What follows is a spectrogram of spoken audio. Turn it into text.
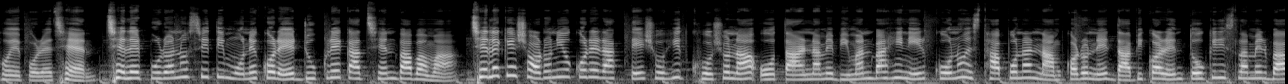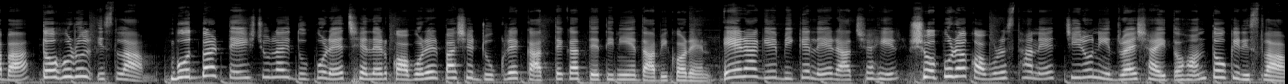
হয়ে পড়েছেন। ছেলের পুরনো স্মৃতি মনে করে ডুকরে কাঁদছেন বাবা মা। ছেলেকে স্মরণীয় করে রাখতে শহীদ ঘোষণা ও তার নামে বিমান বাহিনীর কোনো স্থাপনার নামকরণের দাবি করেন তৌকির ইসলামের বাবা তহুরুল ইসলাম। বুধবার তেইশ জুলাই দুপুরে ছেলের কবরের পাশে ডুকরে কাঁদতে কাঁদতে তিনি এ দাবি করেন। এর আগে বিকেলে রাজশাহীর সপুরা কবরস্থানে চিরনিদ্রায় শায়িত হন তৌকির ইসলাম।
